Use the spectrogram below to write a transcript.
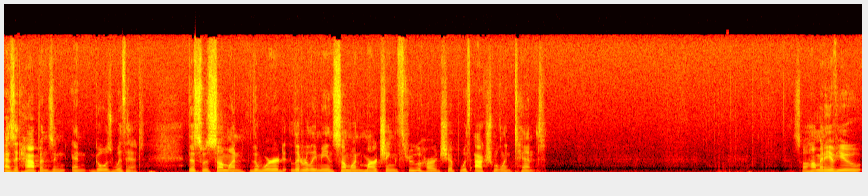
as it happens and, and goes with it. This was someone, the word literally means someone marching through hardship with actual intent. So, how many of you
